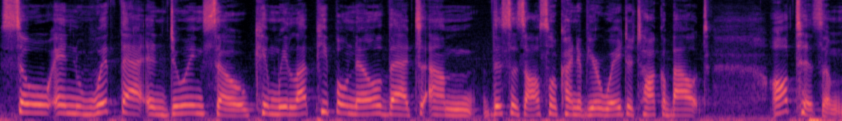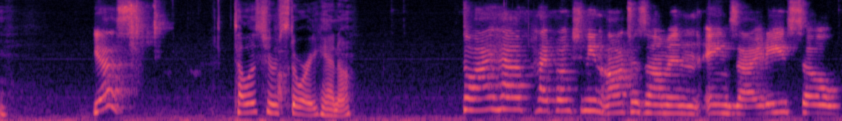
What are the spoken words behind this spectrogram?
So, and with that and doing so, can we let people know that um, this is also kind of your way to talk about autism? Yes. Tell us your story, Hannah. So I have high functioning autism and anxiety. So,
